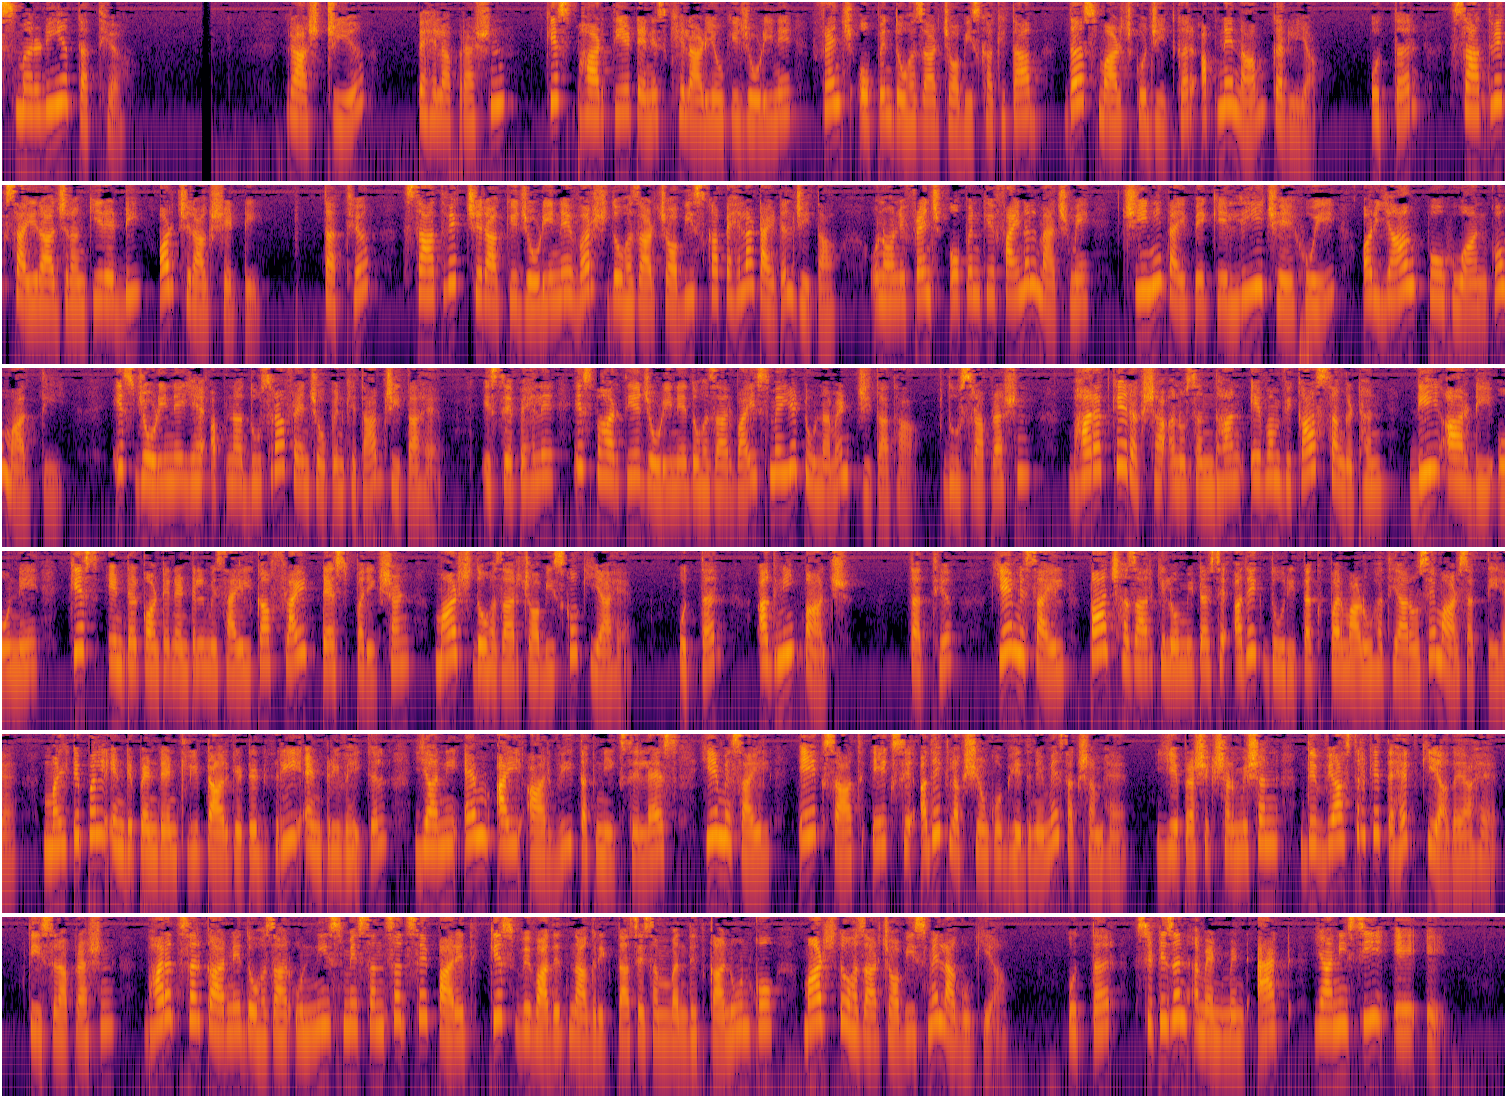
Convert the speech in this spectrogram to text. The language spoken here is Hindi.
स्मरणीय तथ्य। राष्ट्रीय पहला प्रश्न, किस भारतीय टेनिस खिलाड़ियों की जोड़ी ने फ्रेंच ओपन 2024 का खिताब 10 मार्च को जीतकर अपने नाम कर लिया? उत्तर, सात्विक साईराज रंकी रेड्डी और चिराग शेट्टी। तथ्य, सात्विक चिराग की जोड़ी ने वर्ष 2024 का पहला टाइटल जीता। उन्होंने फ्रेंच ओपन के फाइनल मैच में चीनी ताइपे के ली झे हुई और यांग पो हुआन को मात दी। इस जोड़ी ने यह अपना दूसरा फ्रेंच ओपन खिताब जीता है। इससे पहले इस भारतीय जोड़ी ने 2022 में यह टूर्नामेंट जीता था। दूसरा प्रश्न, भारत के रक्षा अनुसंधान एवं विकास संगठन डीआरडीओ ने किस इंटरकॉन्टिनेंटल मिसाइल का फ़्लाइट टेस्ट परीक्षण मार्च 2024 को किया है? उत्तर, अग्नि पाँच। तथ्य ये मिसाइल 5000 किलोमीटर से अधिक दूरी तक परमाणु हथियारों से मार सकती है। Multiple independently targeted re entry vehicle, यानी एमआईआरवी तकनीक से लैस ये मिसाइल एक साथ एक से अधिक लक्ष्यों को भेदने में सक्षम है। ये प्रशिक्षण मिशन दिव्यास्त्र के तहत किया गया है। तीसरा प्रश्न, भारत सरकार ने 2019 में संसद से पारित किस विवादित नागरिकता से संबंधित कानून को मार्च 2024 में लागू किया। उत्तर, सिटीजन अमेंडमेंट एक्ट, यानी सीएए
